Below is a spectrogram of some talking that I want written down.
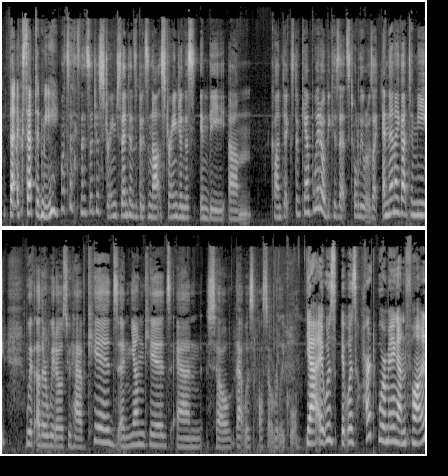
that accepted me. What's that? That's such a strange sentence, but it's not strange in this in the um, context of Camp Widow because that's totally what it was like. And then I got to meet with other widows who have kids and young kids, and so that was also really cool. Yeah, it was it was heartwarming and fun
